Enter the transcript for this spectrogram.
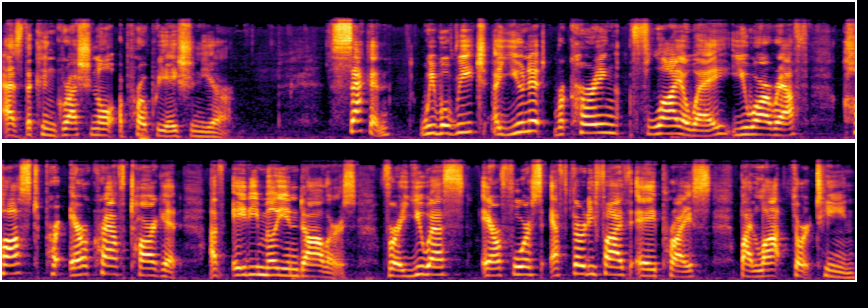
as the congressional appropriation year. Second, we will reach a unit recurring flyaway, URF, cost per aircraft target of $80 million for a U.S. Air Force F 35A price by Lot 13,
